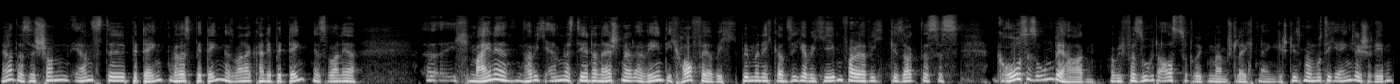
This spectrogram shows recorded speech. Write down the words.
Ja, das ist schon ernste Bedenken. Was heißt Bedenken? Es waren ja keine Bedenken, es waren ja, äh, ich meine, habe ich Amnesty International erwähnt, ich hoffe, aber ich bin mir nicht ganz sicher, aber ich jeden Fall habe ich gesagt, dass es großes Unbehagen, habe ich versucht auszudrücken beim schlechten Englisch. Diesmal musste ich Englisch reden,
